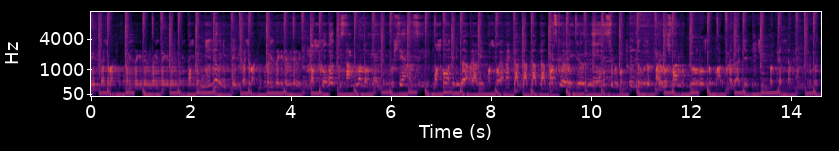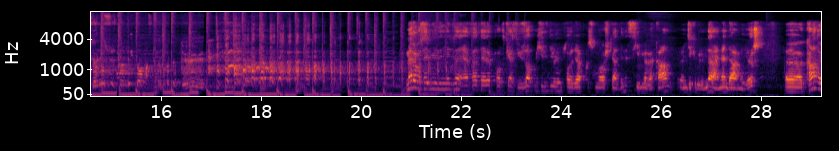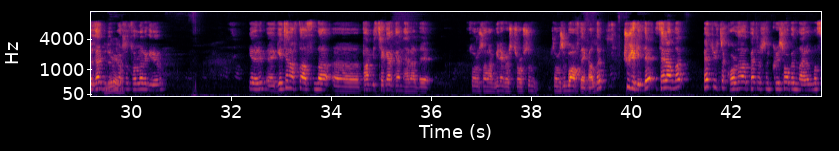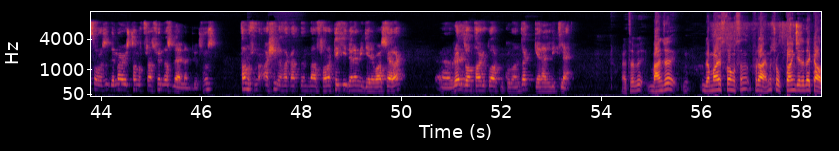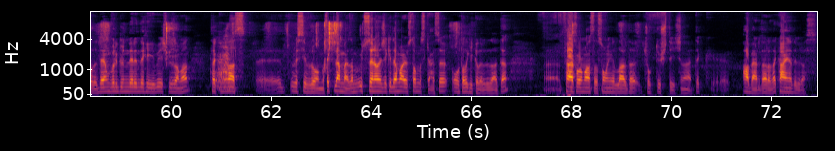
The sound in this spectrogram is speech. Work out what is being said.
gitseydik acaba? Aslında biz de gidebilirdik. Biz de mi gitseydik acaba? Aslında biz de gidebilirdik. Moskova İstanbul'a zor geldi. Rusya'ya nasıl gideyim? Moskova dedi de ayarlayıp Moskova'ya hemen lad lad lad lad. Moskova'ya gidiyorum. Niye? Ne Super Bowl? Hızdır budur. Rus var mı? Yoruldum var. Bu kadar ciddi için podcast yapmam. Gönülsüz çocuk doğmaz. Düğün. Merhaba sevgili dinleyiciler. NFL TR Podcast 167. bölüm soru cevap kısmına hoş geldiniz. Hilmi ve Kaan önceki bölümden aynen devam ediyoruz. Ee, Kaan özel bir durum yoksa sorulara giriyorum. Gelelim. Ee, geçen hafta aslında e, tam biz çekerken herhalde soru soran Vinegar Strokes'un sorusu bu haftaya kaldı. Şu şekilde selamlar. Patriots'ta Cordell Patterson, Chris Hogan'ın ayrılması sonrası Demarius Thomas transferi nasıl değerlendiriyorsunuz? Thomas'ın aşırı sakatlığından sonra pek iyi dönemeyeceğini varsayarak e, red zone target olarak mı kullanacak genellikle? Ya tabii bence Demarius Thomas'ın prime'ı çoktan geride kaldı. Denver günlerindeki gibi hiçbir zaman takımın az e, receiver olması beklenmez. Ama 3 sene önceki Demarius Thomas gelse ortalık yıkılırdı zaten. E, performans da son yıllarda çok düştüğü için artık e, haberde arada kaynadı biraz.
